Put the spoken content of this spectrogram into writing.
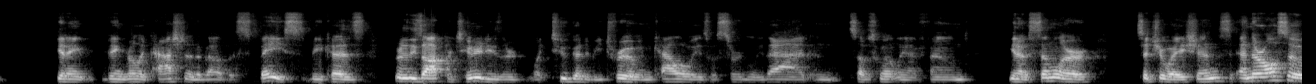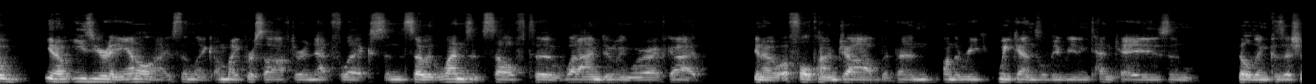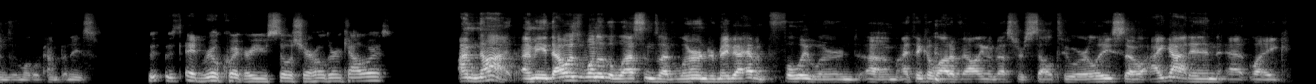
getting being really passionate about the space because are these opportunities that are like too good to be true and callaway's was certainly that and subsequently i found you know similar situations and they're also you know easier to analyze than like a microsoft or a netflix and so it lends itself to what i'm doing where i've got you know a full-time job but then on the re- weekends i'll be reading 10ks and building positions in little companies And real quick, are you still a shareholder in Callaway's? I'm not. I mean, that was one of the lessons I've learned, or maybe I haven't fully learned. Um, I think a lot of value investors sell too early. So I got in at like,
